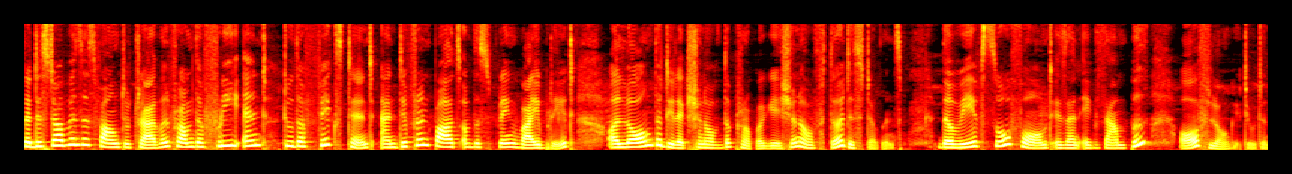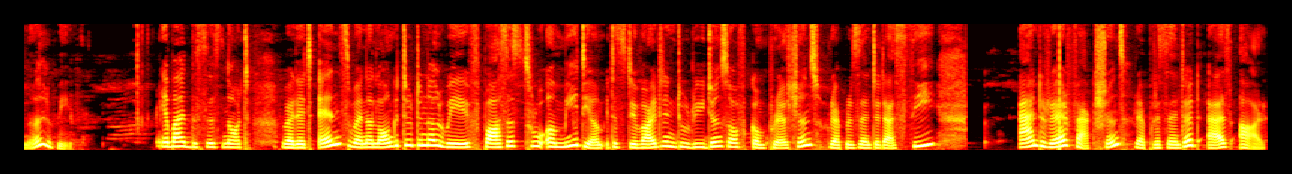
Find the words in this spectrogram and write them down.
The disturbance is found to travel from the free end to the fixed end and different parts of the spring vibrate along the direction of the propagation of the disturbance. The wave so formed is an example of longitudinal wave. But this is not where it ends. When a longitudinal wave passes through a medium, it is divided into regions of compressions represented as C and rarefactions represented as R.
